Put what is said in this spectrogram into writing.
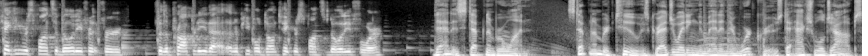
taking responsibility for, for, for the property that other people don't take responsibility for? That is step number one. Step number two is graduating the men in their work crews to actual jobs.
